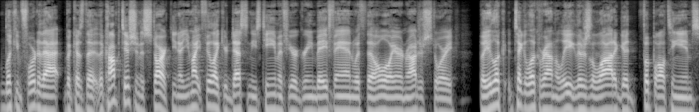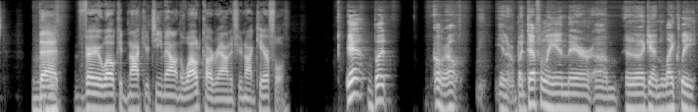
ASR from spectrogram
looking forward to that because the the competition is stark. You know, you might feel like you're Destiny's team if you're a Green Bay fan with the whole Aaron Rodgers story. But you look, take a look around the league. There's a lot of good football teams mm-hmm. that very well could knock your team out in the wild card round if you're not careful. Yeah, but oh well, you know, but definitely in there. Um, and again, likely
